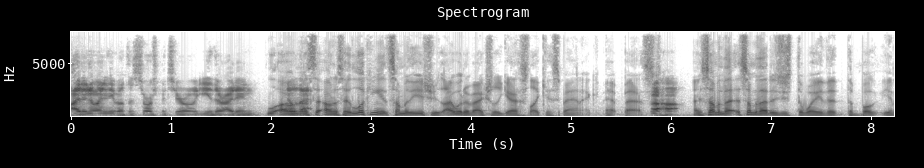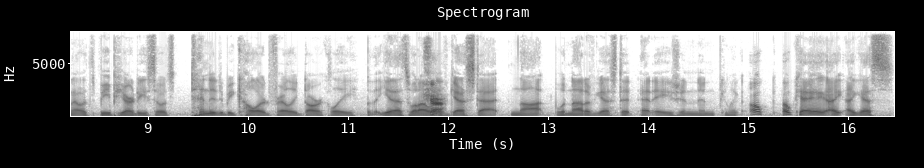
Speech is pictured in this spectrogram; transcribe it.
I didn't know anything about the source material either. I didn't. Well, I want to say, looking at some of the issues, I would have actually guessed like Hispanic at best. Uh-huh. And some of that, some of that is just the way that the book, you know, it's BPRD, so it's tended to be colored fairly darkly. But yeah, that's what I sure. would have guessed at. Not would not have guessed it at Asian. And like, oh, okay, I, I guess.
